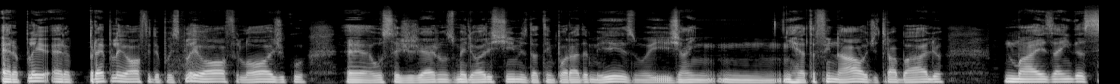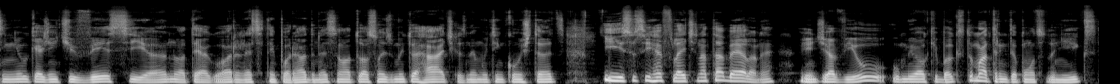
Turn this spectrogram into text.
era, play, era pré-playoff, depois playoff, lógico, é, ou seja, já eram os melhores times da temporada mesmo e já em, em, em, reta final de trabalho, mas ainda assim o que a gente vê esse ano até agora, nessa temporada, né, são atuações muito erráticas, né, muito inconstantes, e isso se reflete na tabela, né? A gente já viu o Milwaukee Bucks tomar 30 pontos do Knicks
